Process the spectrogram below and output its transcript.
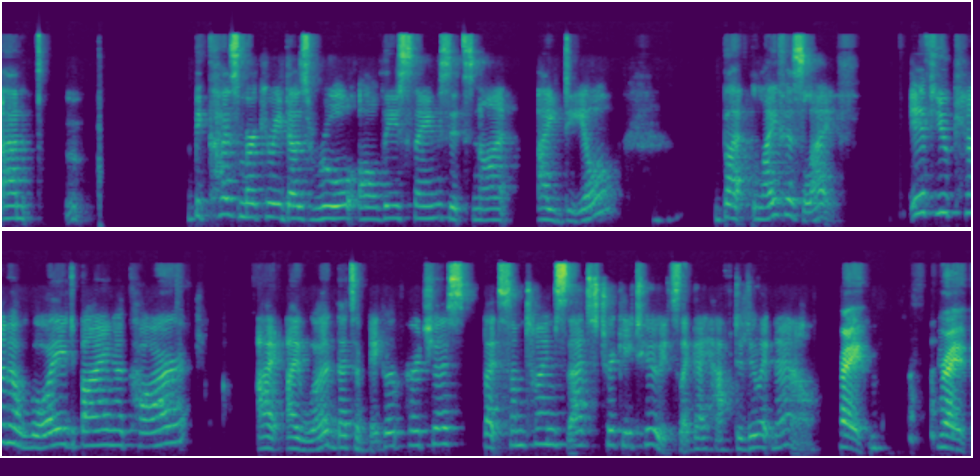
um, because Mercury does rule all these things, it's not ideal, but life is life. If you can avoid buying a car, I, I would. That's a bigger purchase, but sometimes that's tricky too. It's like I have to do it now. Right. Right.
